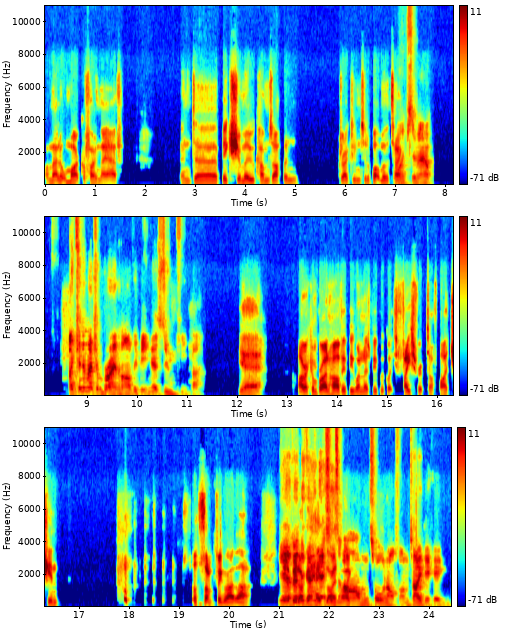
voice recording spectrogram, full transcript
on that little microphone they have. And uh, Big Shamu comes up and drags him to the bottom of the tank. Wipes him out. I can imagine Brian Harvey being a zookeeper. Yeah. I reckon Brian Harvey would be one of those people that got his face ripped off by a chimp. or something like that. Yeah, It'd be like a headline, his like- arm torn off on Tiger King.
